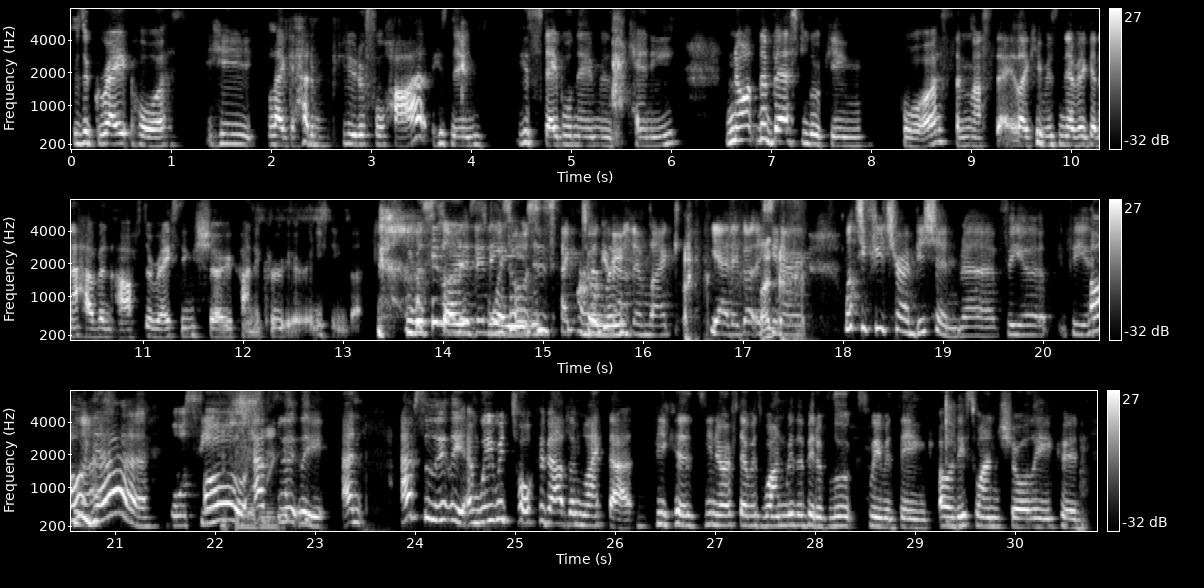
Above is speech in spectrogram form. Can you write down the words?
was a great horse he like had a beautiful heart his name his stable name was kenny not the best looking horse, I must say. Like he was never going to have an after racing show kind of career or anything, but he was so sweet. These horses like talk about them like, yeah, they've got this. You know, what's your future ambition uh, for your for your? Oh life? yeah, horsey. Oh, absolutely, and. Absolutely. And we would talk about them like that because, you know, if there was one with a bit of looks, we would think, oh, this one surely could,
